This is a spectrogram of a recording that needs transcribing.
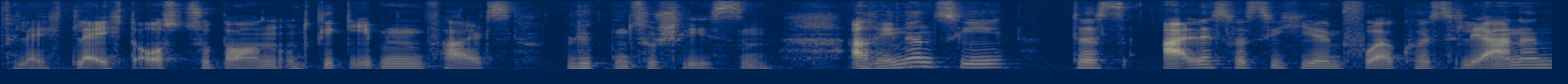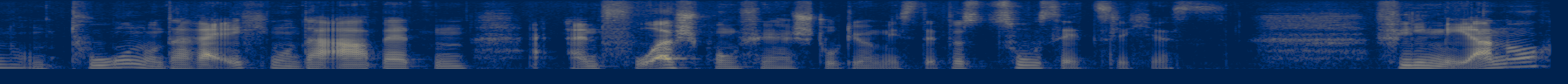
vielleicht leicht auszubauen und gegebenenfalls Lücken zu schließen. Erinnern Sie, dass alles, was Sie hier im Vorkurs lernen und tun und erreichen und erarbeiten, ein Vorsprung für Ihr Studium ist, etwas Zusätzliches. Viel mehr noch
